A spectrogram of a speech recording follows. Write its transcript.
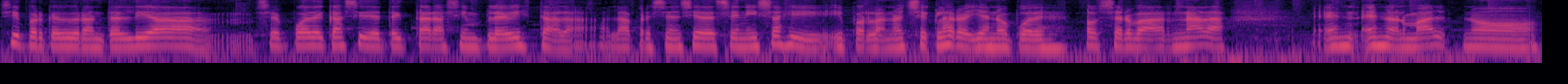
Sí, porque durante el día mm, se puede casi detectar a simple vista la, la presencia de cenizas y, por la noche, claro, ya no puedes observar nada. Es, es normal, no.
